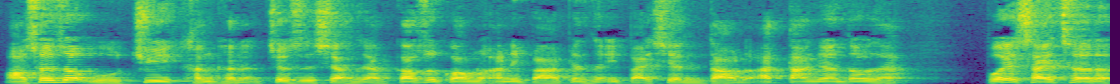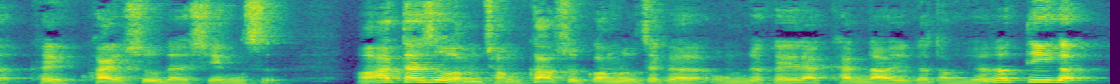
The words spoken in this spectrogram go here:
啊？所以说五 G 很可能就是像这样高速公路啊，你把它变成一百线道了啊，大家都讲不会塞车的，可以快速的行驶。啊，但是我们从高速公路这个，我们就可以来看到一个东西，就是说，第一个，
